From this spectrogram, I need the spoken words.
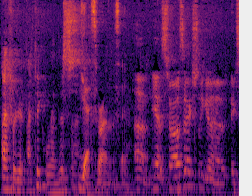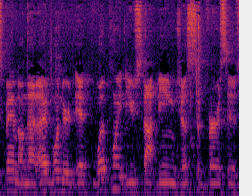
Cool. I forget, I think we're on this side. yes, we're on this side. Um, yeah, so I was actually going to expand on that. I had wondered at what point do you stop being just subversive,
